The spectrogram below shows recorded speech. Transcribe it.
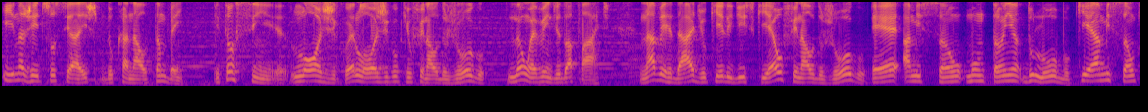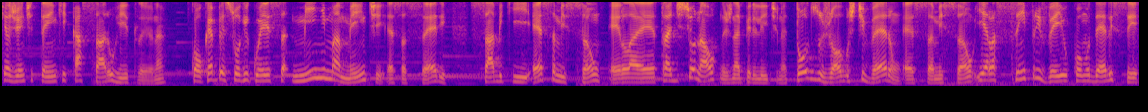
e nas redes sociais do canal também. Então, assim, lógico, é lógico que o final do jogo não é vendido à parte. Na verdade, o que ele diz que é o final do jogo é a missão Montanha do Lobo, que é a missão que a gente tem que caçar o Hitler, né? Qualquer pessoa que conheça minimamente essa série sabe que essa missão ela é tradicional no Sniper Elite, né? Todos os jogos tiveram essa missão e ela sempre veio como DLC.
